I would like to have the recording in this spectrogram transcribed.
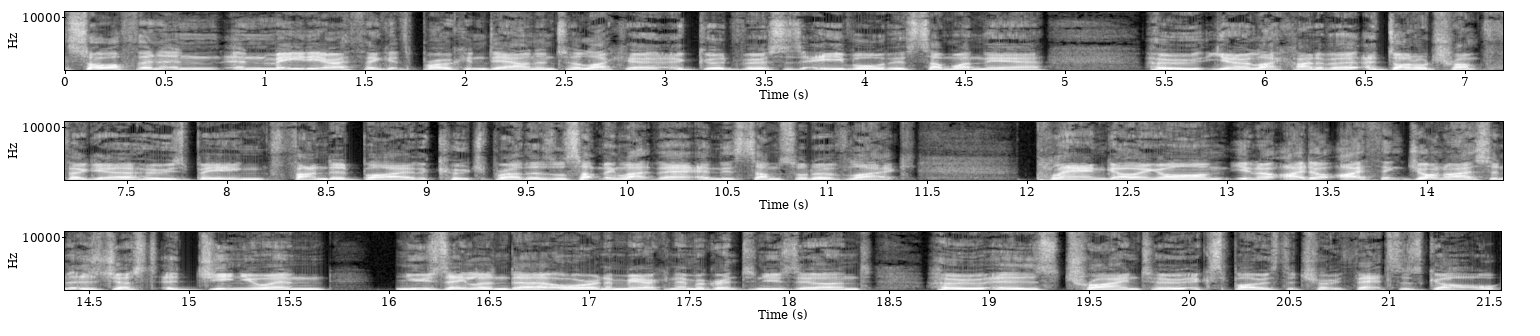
So often in, in media, I think it's broken down into like a, a good versus evil. There's someone there who, you know, like kind of a, a Donald Trump figure who's being funded by the Koch brothers or something like that, and there's some sort of like plan going on. You know, I don't. I think John Eyles is just a genuine New Zealander or an American immigrant to New Zealand who is trying to expose the truth. That's his goal,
